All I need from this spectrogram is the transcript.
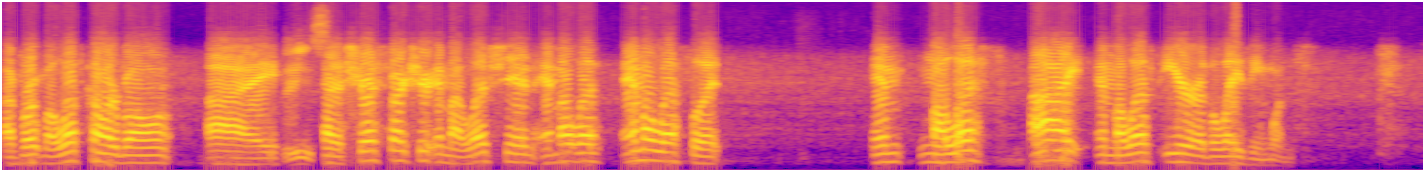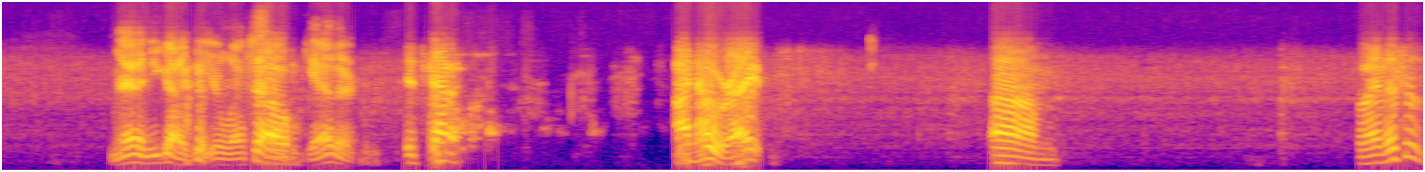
I broke my left collarbone. I Jeez. had a stress fracture in my left shin and my left and my left foot. And my left eye and my left ear are the lazy ones. Man, you got to get your left so, side together. It's kind of. I know, right? Um, man, this is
